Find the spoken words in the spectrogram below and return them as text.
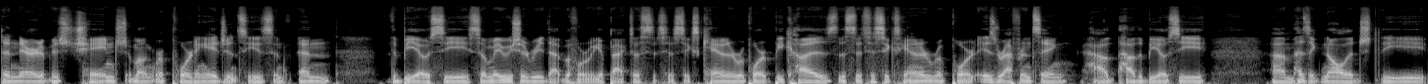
the narrative has changed among reporting agencies and and the BOC. So maybe we should read that before we get back to the Statistics Canada report because the Statistics Canada report is referencing how how the BOC um, has acknowledged the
